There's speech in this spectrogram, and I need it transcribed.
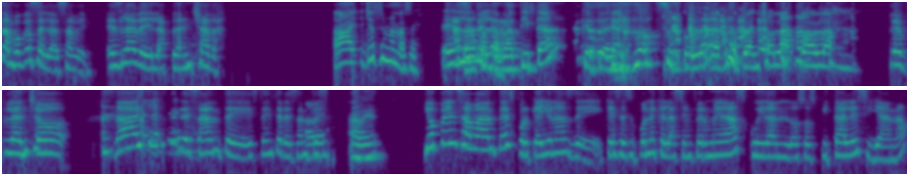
tampoco se la saben. Es la de la planchada. Ah, yo sí me la sé. ¿Es la de la ratita que planchó su cola? La que se planchó la cola. Le planchó. No, está interesante, está interesante. A ver. Yo pensaba antes, porque hay unas de que se supone que las enfermeras cuidan los hospitales y ya, ¿no?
